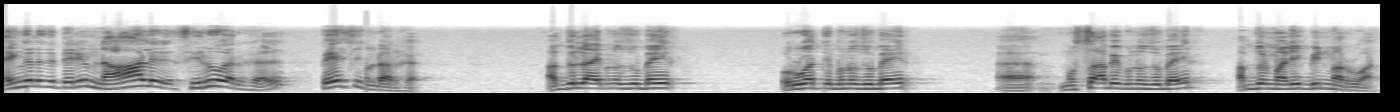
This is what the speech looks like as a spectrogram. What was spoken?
எங்களுக்கு தெரியும் நாலு சிறுவர்கள் பேசிக்கொண்டார்கள் அப்துல்லா இப்னு ஜுபைர் உருவத் இப்னு ஜுபைர் அஹ், முசாப் இப்னு ஜுபைர் அப்துல் மலிக் பின் மர்வான்.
